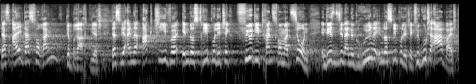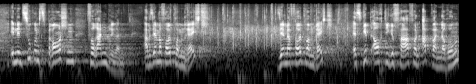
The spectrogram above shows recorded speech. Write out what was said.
dass all das vorangebracht wird, dass wir eine aktive Industriepolitik für die Transformation, in diesem Sinne eine grüne Industriepolitik für gute Arbeit in den Zukunftsbranchen voranbringen. Aber Sie haben ja vollkommen recht. Sie haben ja vollkommen recht. Es gibt auch die Gefahr von Abwanderung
